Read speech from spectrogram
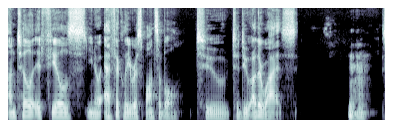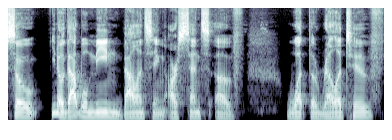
until it feels you know ethically responsible to to do otherwise. Mm-hmm. So you know, that will mean balancing our sense of what the relative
